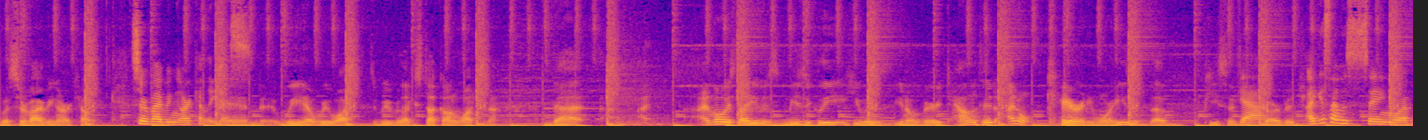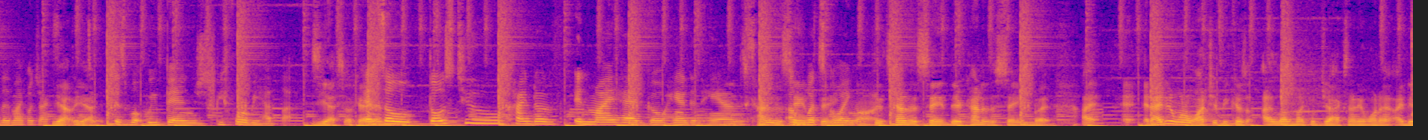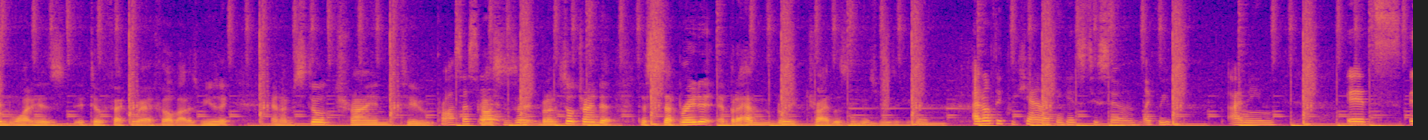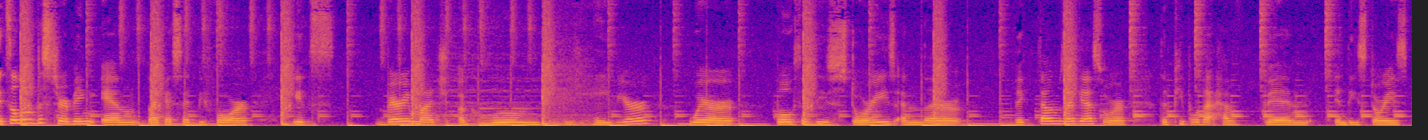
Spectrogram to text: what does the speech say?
was surviving R. Kelly, Surviving R. Kelly, yes. and we we watched. We were like stuck on watching that. That I, I've always thought he was musically. He was you know very talented. I don't care anymore. He's a piece of Yeah. garbage. I guess I was saying more of the Michael Jackson Yeah, yeah. is what we binged before we had left. yes. Okay. And, so those two kind of in my head go hand in hand. It's kind of the of same what's thing. going on. It's kind of the same. They're kind of the same, but I and I didn't want to watch it because I love Michael Jackson. I didn't want to. I didn't want his it to affect the way I felt about his music, and I'm still trying to Process it. process it. But I'm still trying to to separate it. And but I haven't really tried listening to his music again. I don't think we can. I think it's too soon. Like we, I mean, it's it's a little disturbing, and like I said before, it's very much a groomed behavior where both of these stories and their victims, I guess, or the people that have been in these stories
